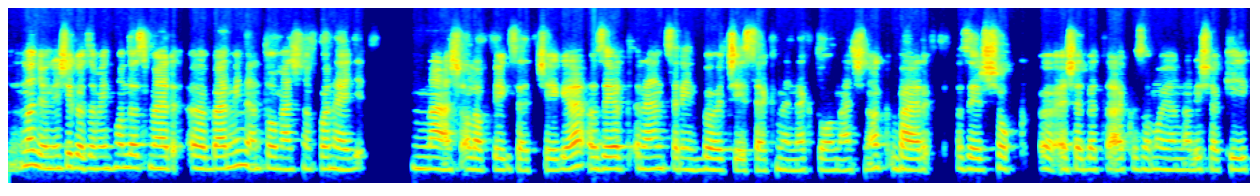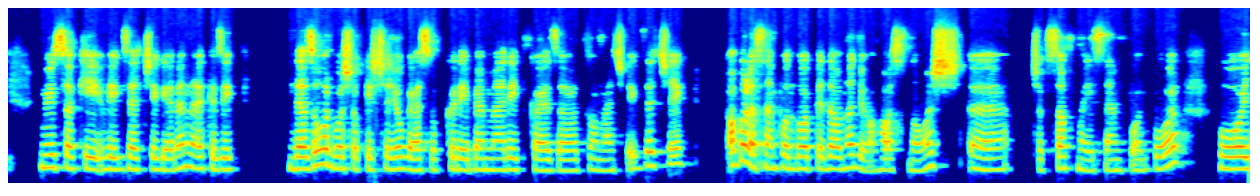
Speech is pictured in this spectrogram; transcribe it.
nagyon is igaz, amit mondasz, mert bár minden tolmácsnak van egy más alapvégzettsége, azért rendszerint bölcsészek mennek tolmácsnak, bár azért sok esetben találkozom olyannal is, aki műszaki végzettséggel rendelkezik, de az orvosok és a jogászok körében már ritka ez a tolmács végzettség. Abból a szempontból például nagyon hasznos, csak szakmai szempontból, hogy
